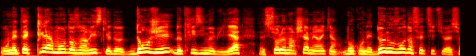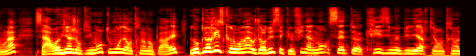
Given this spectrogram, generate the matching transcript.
on était clairement dans un risque de danger de crise immobilière euh, sur le marché américain. Donc on est de nouveau dans cette situation-là. Ça revient gentiment, tout le monde est en train d'en parler. Donc le risque que l'on a aujourd'hui, c'est que finalement cette euh, crise immobilière qui est en train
